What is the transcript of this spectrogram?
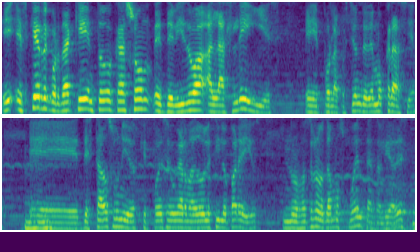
Eh, Es que recordar que en todo caso, eh, debido a, a las leyes eh, por la cuestión de democracia eh, de Estados Unidos, que puede ser un arma de doble filo para ellos, nosotros nos damos cuenta en realidad de esto.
